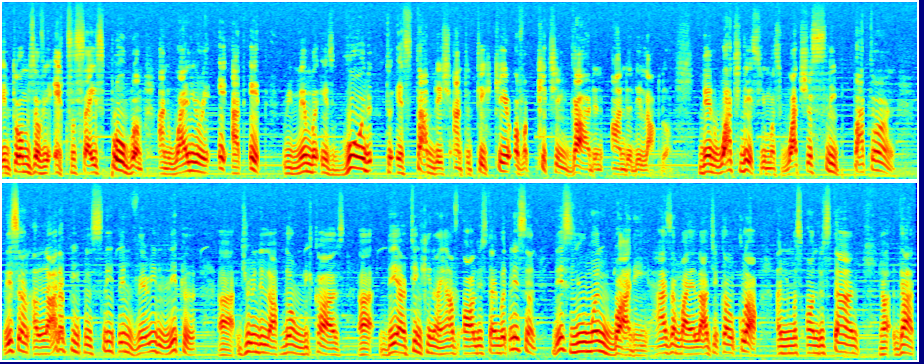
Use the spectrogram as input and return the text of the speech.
in terms of your exercise program. And while you're at it, remember it's good to establish and to take care of a kitchen garden under the lockdown. Then watch this. You must watch your sleep pattern. Listen, a lot of people sleeping very little uh, during the lockdown because uh, they are thinking I have all this time. But listen, this human body has a biological clock and you must understand uh, that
